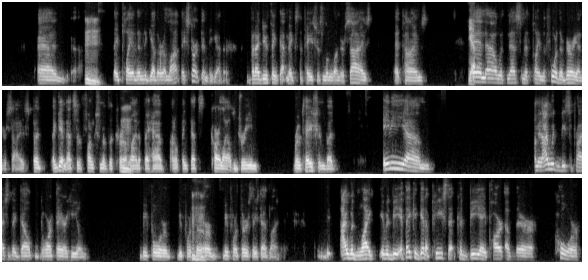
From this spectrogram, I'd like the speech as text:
and mm-hmm. They play them together a lot. They start them together, but I do think that makes the Pacers a little undersized at times. Yeah. And now with Nesmith playing the four, they're very undersized. But again, that's a function of the current mm-hmm. lineup they have. I don't think that's Carlisle's dream rotation, but any um I mean, I wouldn't be surprised if they dealt Duarte or Hield before before mm-hmm. or before Thursday's deadline. I would like it would be if they could get a piece that could be a part of their core.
